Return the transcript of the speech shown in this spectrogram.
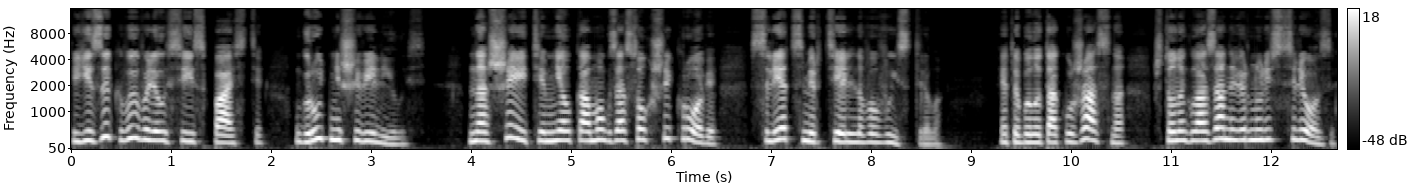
Язык вывалился из пасти, грудь не шевелилась. На шее темнел комок засохшей крови, след смертельного выстрела. Это было так ужасно, что на глаза навернулись слезы.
